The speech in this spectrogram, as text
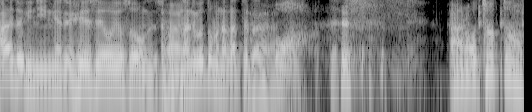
あいう時人間で平静を装うんですよ、はい。何事もなかったからね「おお!」って。あのちょっと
